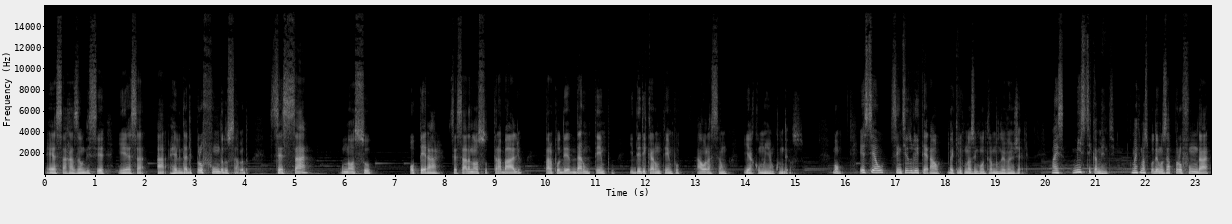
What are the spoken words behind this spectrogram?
é essa a razão de ser e é essa a realidade profunda do sábado. Cessar o nosso operar, cessar o nosso trabalho para poder dar um tempo e dedicar um tempo à oração e à comunhão com Deus. Bom, esse é o sentido literal daquilo que nós encontramos no Evangelho. Mas, misticamente, como é que nós podemos aprofundar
